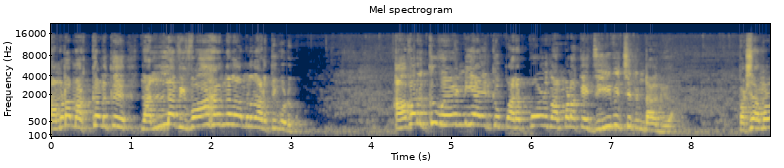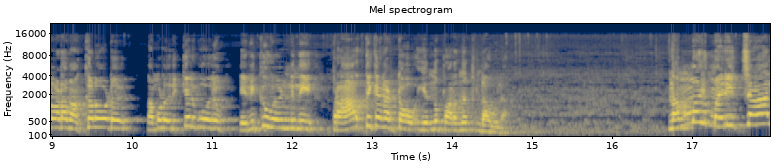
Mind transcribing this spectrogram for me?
നമ്മുടെ മക്കൾക്ക് നല്ല വിവാഹങ്ങൾ നമ്മൾ നടത്തി കൊടുക്കും. അവർക്ക് വേണ്ടിയായിരിക്കും പലപ്പോഴും നമ്മളൊക്കെ ജീവിച്ചിട്ടുണ്ടാകുക. പക്ഷെ നമ്മളവിടെ മക്കളോട് നമ്മൾ ഒരിക്കൽ പോലും എനിക്ക് വേണ്ടി നീ പ്രാർത്ഥിക്കണട്ടോ എന്ന് പറഞ്ഞിട്ടുണ്ടാവില്ല നമ്മൾ മരിച്ചാൽ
